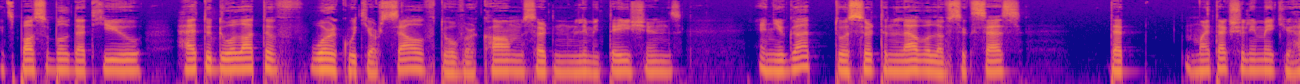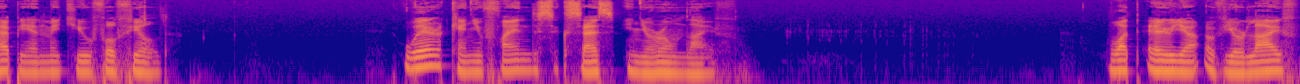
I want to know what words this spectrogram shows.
It's possible that you had to do a lot of work with yourself to overcome certain limitations, and you got to a certain level of success that might actually make you happy and make you fulfilled. Where can you find success in your own life? What area of your life,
